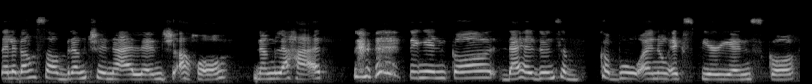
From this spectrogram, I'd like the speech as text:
talagang sobrang challenge ako ng lahat. Tingin ko, dahil dun sa kabuuan ng experience ko,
